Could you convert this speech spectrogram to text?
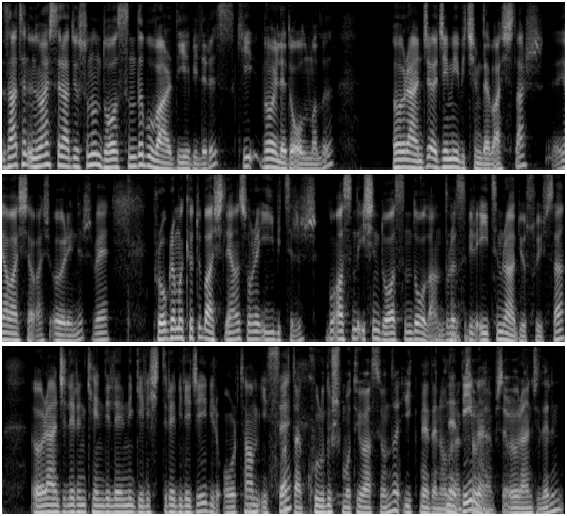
zaten üniversite radyosunun doğasında bu var diyebiliriz ki böyle de olmalı. Öğrenci acemi biçimde başlar, yavaş yavaş öğrenir ve programa kötü başlayan sonra iyi bitirir. Bu aslında işin doğasında olan, burası bir eğitim radyosuysa, öğrencilerin kendilerini geliştirebileceği bir ortam ise... Hatta kuruluş motivasyonunda ilk neden olarak ne, değil söylenmişti. Mi? Öğrencilerin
